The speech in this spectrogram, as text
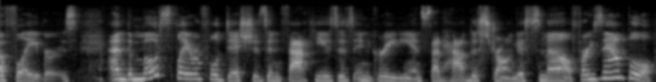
of flavors. And the most flavorful dishes, in fact, uses ingredients that have the strongest smell. For example,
